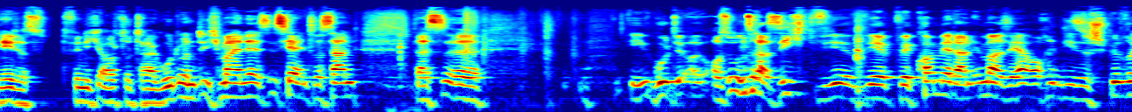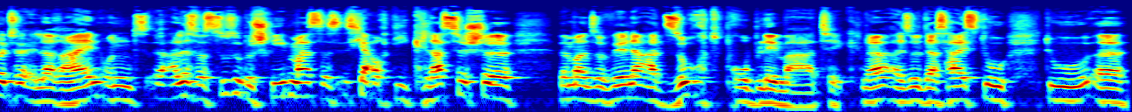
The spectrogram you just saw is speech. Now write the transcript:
Nee, das finde ich auch total gut. Und ich meine, es ist ja interessant, dass äh, gut, aus unserer Sicht, wir, wir, wir kommen ja dann immer sehr auch in dieses Spirituelle rein und alles, was du so beschrieben hast, das ist ja auch die klassische, wenn man so will, eine Art Suchtproblematik. Ne? Also das heißt, du, du äh,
